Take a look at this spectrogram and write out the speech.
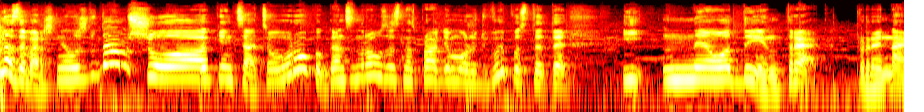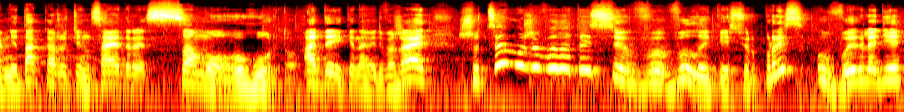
На завершення лише додам, що до кінця цього року Guns N' Roses насправді можуть випустити і не один трек. Принаймні так кажуть інсайдери з самого гурту. А деякі навіть вважають, що це може вилитись в великий сюрприз у вигляді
